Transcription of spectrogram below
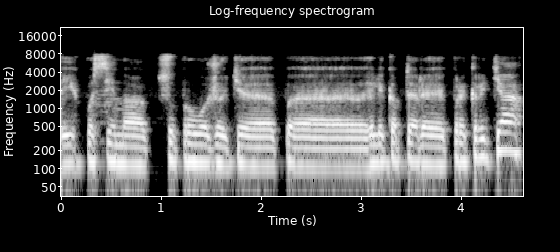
Їх постійно супроводжують гелікоптери прикриття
